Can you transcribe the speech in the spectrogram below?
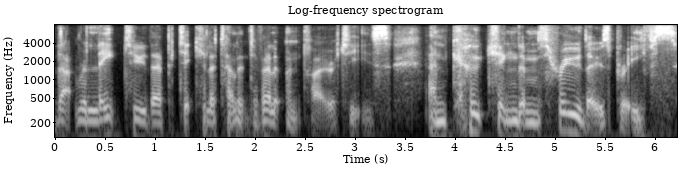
that relate to their particular talent development priorities and coaching them through those briefs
